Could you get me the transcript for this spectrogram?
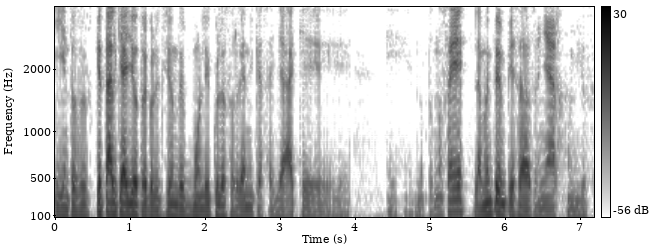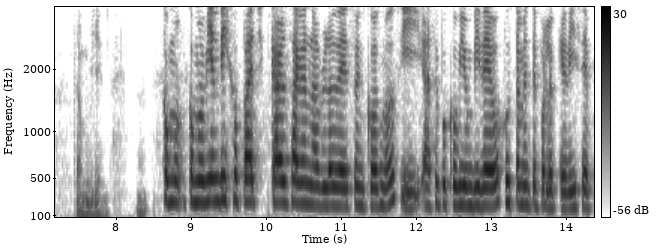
y entonces, ¿qué tal que hay otra colección de moléculas orgánicas allá que, eh, no, pues no sé, la mente empieza a soñar, amigos, también. Como, como bien dijo Patch, Carl Sagan habló de eso en Cosmos y hace poco vi un video justamente por lo que dice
